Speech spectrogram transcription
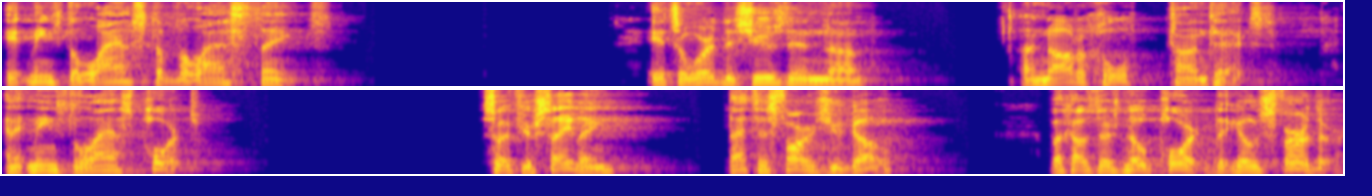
It means the last of the last things. It's a word that's used in uh, a nautical context, and it means the last port. So if you're sailing, that's as far as you go because there's no port that goes further.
